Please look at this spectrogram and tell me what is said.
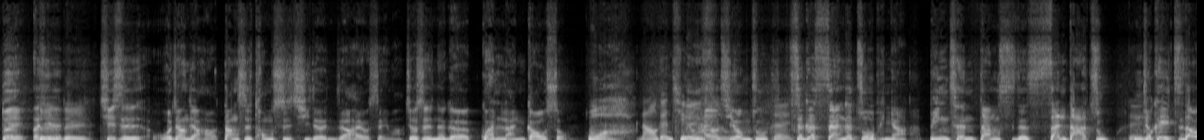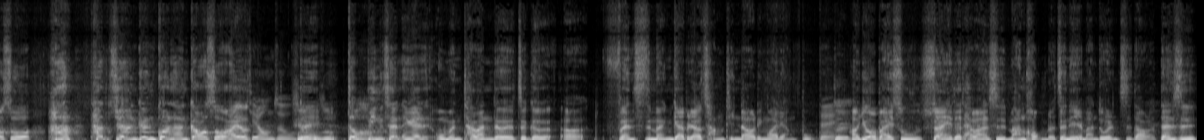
对，而且对，其实我这样讲哈，当时同时期的，你知道还有谁吗？就是那个《灌篮高手》哇，然后跟七龙珠，还有七龙珠，对，这个三个作品啊，并称当时的三大柱，你就可以知道说，哈，他居然跟《灌篮高手》还有七龙珠，七龙珠。都并称，因为我们台湾的这个呃。粉丝们应该比较常听到另外两部，对。对，好，《幽游白书》虽然也在台湾是蛮红的，真的也蛮多人知道了，但是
